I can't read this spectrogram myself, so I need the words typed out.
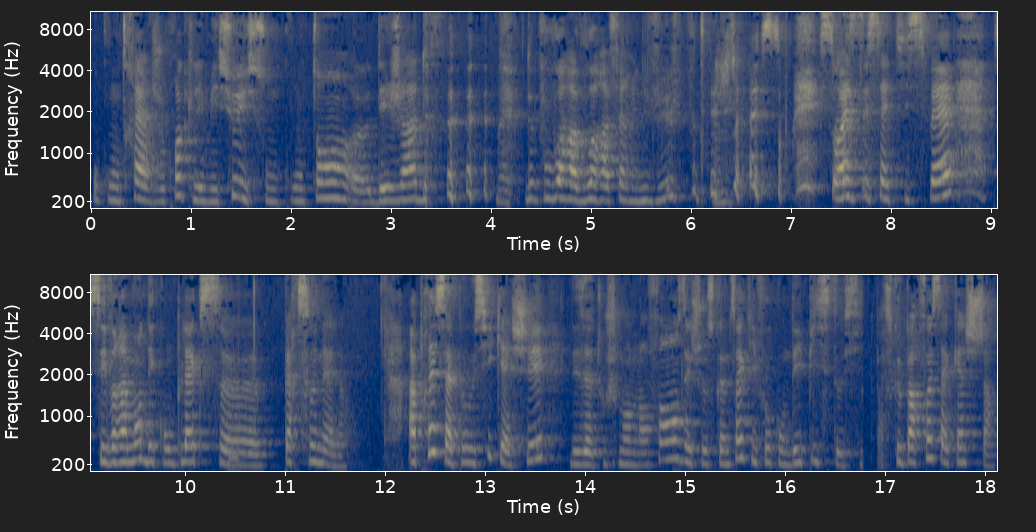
Au contraire, je crois que les messieurs, ils sont contents déjà de, pouvoir avoir à faire une vulve. Déjà, ils sont, assez satisfaits. C'est vraiment des complexes personnels. Après, ça peut aussi cacher des attouchements de l'enfance, des choses comme ça qu'il faut qu'on dépiste aussi. Parce que parfois, ça cache ça.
